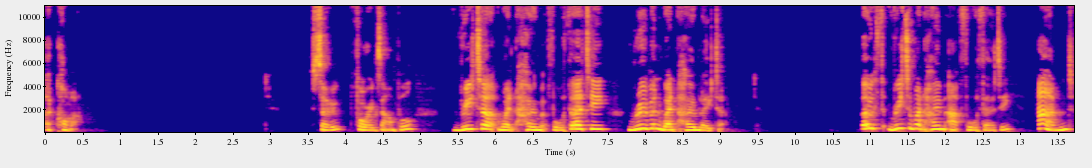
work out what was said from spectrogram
a comma. So, for example, Rita went home at 4:30, Reuben went home later. Both Rita went home at 4:30 and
